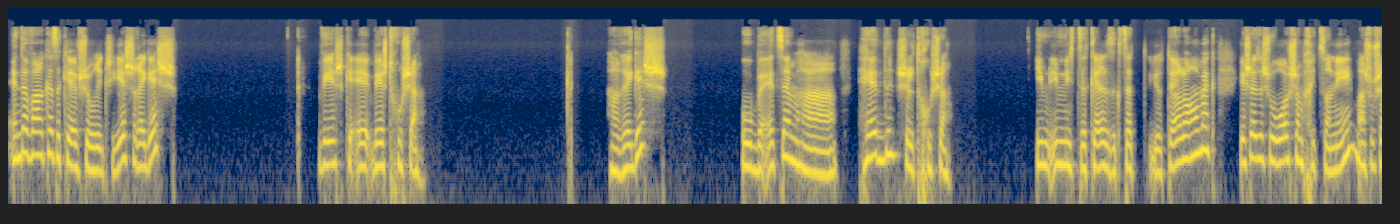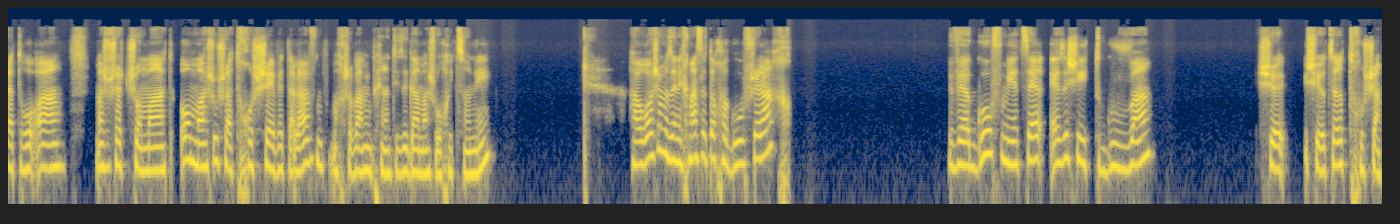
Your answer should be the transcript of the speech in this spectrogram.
אין דבר כזה כאב שהוא רגשי. יש רגש ויש, כאב, ויש תחושה. הרגש הוא בעצם ההד של תחושה. אם, אם נסתכל על זה קצת יותר לעומק, יש איזשהו רושם חיצוני, משהו שאת רואה, משהו שאת שומעת, או משהו שאת חושבת עליו, מחשבה מבחינתי זה גם משהו חיצוני. הרושם הזה נכנס לתוך הגוף שלך, והגוף מייצר איזושהי תגובה ש, שיוצרת תחושה,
